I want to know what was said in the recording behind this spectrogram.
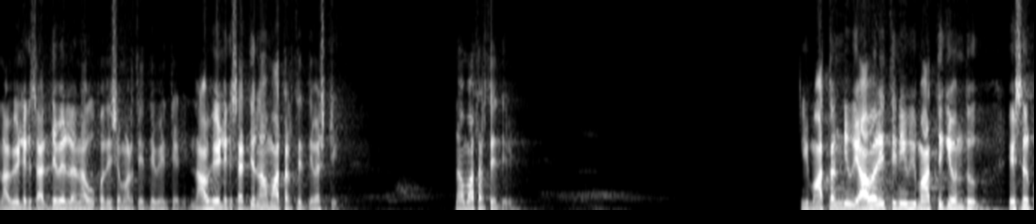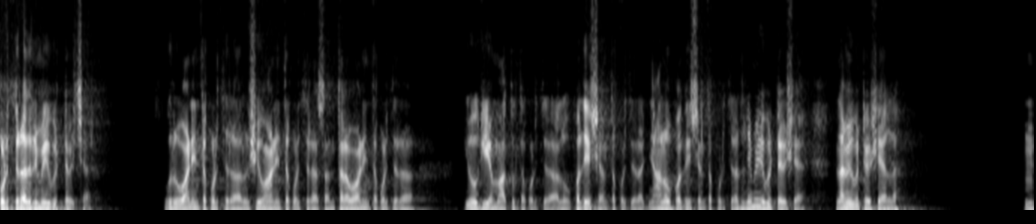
ನಾವು ಹೇಳಲಿಕ್ಕೆ ಸಾಧ್ಯವೇ ಇಲ್ಲ. ನಾವು ಉಪದೇಶ ಮಾಡ್ತಾ ಇದ್ದೇವೆ ಅಂತೇಳಿ ನಾವು ಹೇಳಲಿಕ್ಕೆ ಸಾಧ್ಯ, ನಾವು ಮಾತಾಡ್ತಾ ಇದ್ದೇವೆ ಅಷ್ಟೇ. ನಾವು ಮಾತಾಡ್ತಾ ಇದ್ದೇವೆ. ಈ ಮಾತನ್ನು ನೀವು ಯಾವ ರೀತಿ ನೀವು ಈ ಮಾತಿಗೆ ಒಂದು ಹೆಸರು ಕೊಡ್ತೀರೋ ಅದು ನಿಮಗೆ ಬಿಟ್ಟ ವಿಚಾರ. ಗುರುವಾಣಿ ಅಂತ ಕೊಡ್ತೀರಾ, ಋಷಿವಾಣಿ ಅಂತ ಕೊಡ್ತೀರಾ, ಸಂತರವಾಣಿ ಅಂತ ಕೊಡ್ತೀರಾ, ಯೋಗಿಯ ಮಾತು ಅಂತ ಕೊಡ್ತೀರಾ, ಅಲ್ಲ ಉಪದೇಶ ಅಂತ ಕೊಡ್ತೀರಾ, ಜ್ಞಾನೋಪದೇಶ ಅಂತ ಕೊಡ್ತೀರಾ, ಅದು ನಿಮಗೆ ಬಿಟ್ಟ ವಿಷಯ. ನಮಗೆ ಬಿಟ್ಟ ವಿಷಯ ಅಲ್ಲ. ಹ್ಞೂ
